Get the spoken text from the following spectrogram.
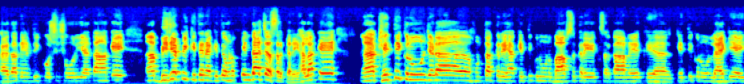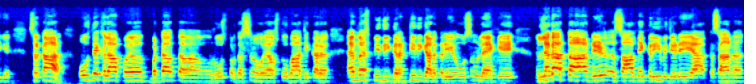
ਫਾਇਦਾ ਦੇਣ ਦੀ ਕੋਸ਼ਿਸ਼ ਹੋ ਰਹੀ ਹੈ ਤਾਂ ਕਿ ਬੀਜੇਪੀ ਕਿਤੇ ਨਾ ਕਿਤੇ ਹੁਣ ਪਿੰਡਾਂ 'ਚ ਅਸਰ ਕਰੇ। ਹਾਲਾਂਕਿ ਖੇਤੀ ਕਾਨੂੰਨ ਜਿਹੜਾ ਹੁਣ ਤੱਕ ਰਿਹਾ, ਖੇਤੀ ਕਾਨੂੰਨ ਵਾਪਸ ਕਰੇ ਸਰਕਾਰ ਨੇ ਖੇਤੀ ਕਾਨੂੰਨ ਲੈ ਕੇ ਆਈ ਸਰਕਾਰ ਉਸ ਦੇ ਖਿਲਾਫ ਵੱਡਾ ਰੋਸ ਪ੍ਰਦਰਸ਼ਨ ਹੋਇਆ। ਉਸ ਤੋਂ ਬਾਅਦ ਜੇਕਰ ਐਮਐਸਪੀ ਦੀ ਗਾਰੰਟੀ ਦੀ ਗੱਲ ਕਰੀਏ ਉਸ ਨੂੰ ਲੈ ਕੇ ਲਗਾਤਾਰ ਡੇਢ ਸਾਲ ਦੇ ਕਰੀਬ ਜਿਹੜੇ ਆ ਕਿਸਾਨ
